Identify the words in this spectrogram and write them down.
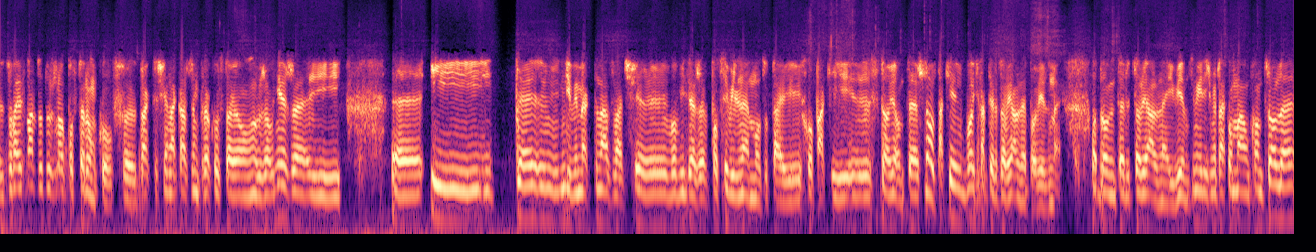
Tutaj jest bardzo dużo posterunków. Praktycznie na każdym kroku stoją żołnierze i, i nie wiem jak to nazwać, bo widzę, że po cywilnemu tutaj chłopaki stoją też, no takie wojska terytorialne powiedzmy, obrony terytorialnej, więc mieliśmy taką małą kontrolę.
